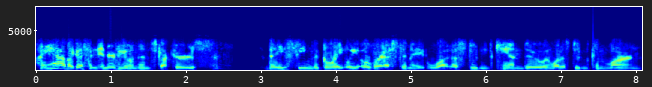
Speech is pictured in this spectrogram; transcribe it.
I have. I guess in interviewing instructors, they seem to greatly overestimate what a student can do and what a student can learn.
